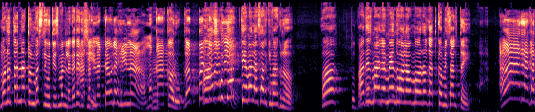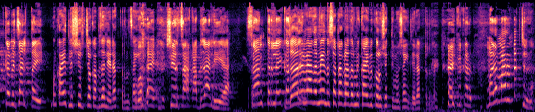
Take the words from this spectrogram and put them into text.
म्हणून तर नटून बसली होतीस म्हणलं का त्या आता दिवशी नटवलं ही ना मग काय करू? गप्प आज कुठं ते मला सारखी मागणं? हा आधीच माझ्या मेंदवाला म- रगात कमी चालतंय. रागात कमी चालतंय. मग काय इथले शिरचकाप झाले डॉक्टरनं सांगितलं. होय, शिरचा काप झाली या. सांग तर लय जर. माझा मेंदू सटकला तर मी काय बी करू शकते म्हणून सांगितलं डॉक्टरनं काय बी करू. मला मारून टाकशील का?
